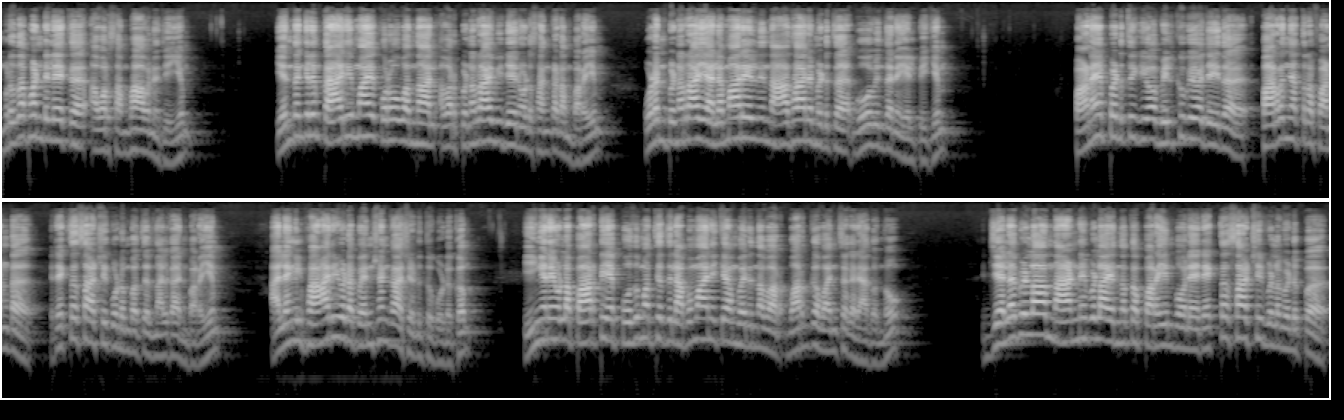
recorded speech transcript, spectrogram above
മൃതഫണ്ടിലേക്ക് അവർ സംഭാവന ചെയ്യും. എന്തെങ്കിലും കാര്യമായ കുറവ് വന്നാൽ അവർ പിണറായി വിജയനോട് സങ്കടം പറയും. ഉടൻ പിണറായി അലമാരയിൽ നിന്ന് ആധാരമെടുത്ത് ഗോവിന്ദനെ ഏൽപ്പിക്കും. പണയപ്പെടുത്തുകയോ വിൽക്കുകയോ ചെയ്ത് പറഞ്ഞത്ര ഫണ്ട് രക്തസാക്ഷി കുടുംബത്തിൽ നൽകാൻ പറയും. അല്ലെങ്കിൽ ഭാര്യയുടെ പെൻഷൻ കാശ് എടുത്തു കൊടുക്കും. ഇങ്ങനെയുള്ള പാർട്ടിയെ പൊതുമധ്യത്തിൽ അപമാനിക്കാൻ വരുന്നവർ വർഗവഞ്ചകരാകുന്നു. ജലവിള നാണ്യവിള എന്നൊക്കെ പറയും പോലെ രക്തസാക്ഷി വിളവെടുപ്പ്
